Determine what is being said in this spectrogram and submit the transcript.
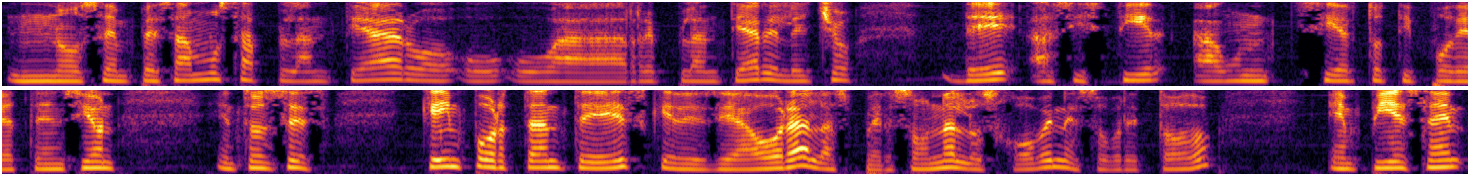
nos empezamos a plantear o, a replantear el hecho de asistir a un cierto tipo de atención. Entonces, qué importante es que desde ahora las personas, los jóvenes sobre todo, empiecen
